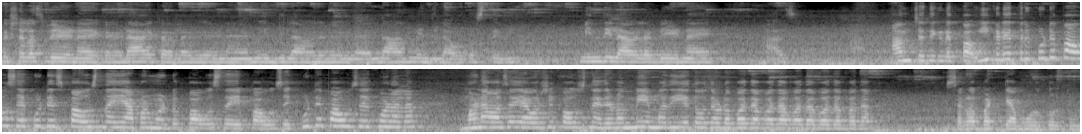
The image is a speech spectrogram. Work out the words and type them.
कशालाच वेळ नाही काय डाय करायला वेळ नाही मेहंदी लावायला वेळ नाही लाल मेहंदी लावत असते मी. मेहंदी लावायला वेळ नाही. आज आमच्या तिकडे पाऊ इकडे तर कुठे पाऊस आहे कुठेच पाऊस नाही आपण म्हणतो पाऊस आहे पाऊस आहे. कुठे पाऊस आहे कोणाला? म्हणावा असा यावर्षी पाऊस नाही तेवढा मेमध्ये येतो तेवढा बदा बदा बदा बदा बदा. सगळा बट्ट्या बोळ करतो.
